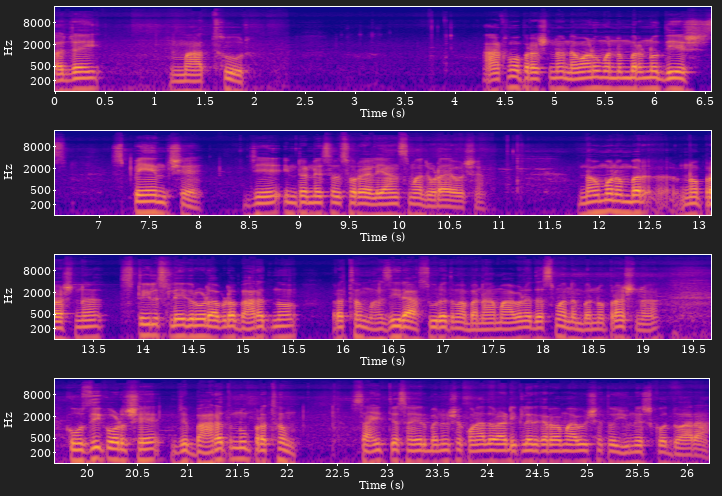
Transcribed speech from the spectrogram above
અજય માથુર. આઠમો પ્રશ્ન નવ્વાણુંમાં નંબરનો દેશ સ્પેન છે, જે ઇન્ટરનેશનલ સોર એલિયાન્સમાં જોડાયો છે. નવમો નંબરનો પ્રશ્ન, સ્ટીલ સ્લેગ રોડ આપણો ભારતનો પ્રથમ હઝીરા સુરતમાં બનાવવામાં આવ્યો. અને દસમા નંબરનો પ્રશ્ન કોઝિકોડ છે, જે ભારતનું પ્રથમ સાહિત્ય શહેર બન્યું છે, કોના દ્વારા ડિક્લેર કરવામાં આવ્યું છે? તો યુનેસ્કો દ્વારા.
